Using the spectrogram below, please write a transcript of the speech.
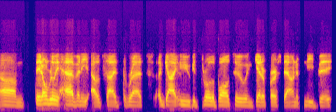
Um, they don't really have any outside threats, a guy who you could throw the ball to and get a first down if need be.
